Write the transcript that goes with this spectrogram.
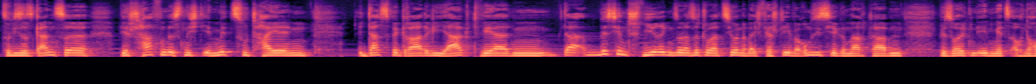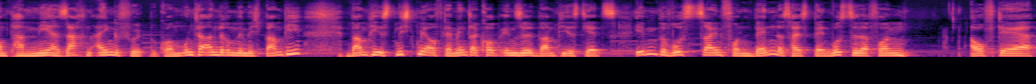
So dieses ganze, wir schaffen es nicht, ihr mitzuteilen, dass wir gerade gejagt werden. Da ein bisschen schwierig in so einer Situation, aber ich verstehe, warum sie es hier gemacht haben. Wir sollten eben jetzt auch noch ein paar mehr Sachen eingeführt bekommen. Unter anderem nämlich Bumpy. Bumpy ist nicht mehr auf der Mentacorp-Insel. Bumpy ist jetzt im Bewusstsein von Ben. Das heißt, Ben wusste davon auf der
